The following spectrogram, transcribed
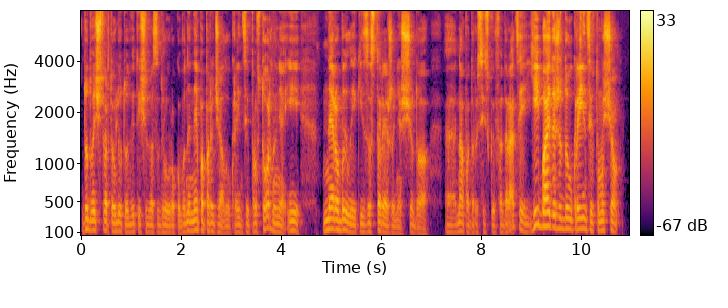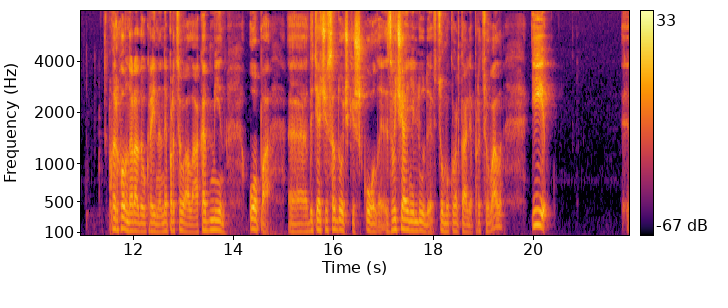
до 24 лютого 2022 року вони не попереджали українців про вторгнення і не робили якісь застереження щодо е, нападу Російської Федерації. Їй байдуже до українців, тому що Верховна Рада України не працювала, а Кабмін, ОПА, е, дитячі садочки, школи, звичайні люди в цьому кварталі працювали. І е,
